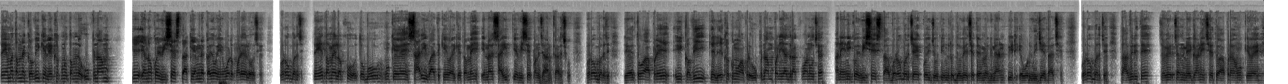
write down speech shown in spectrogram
તો એમાં તમને કવિ કે લેખકનું તમને ઉપનામ કે એનો કોઈ વિશેષતા કે એમને કયો એવોર્ડ મળેલો છે? બરોબર છે. તો એ તમે લખો તો બહુ, હું કહેવાય, સારી વાત કહેવાય કે તમે એના સાહિત્ય વિશે પણ જાણકાર છો. બરોબર છે. તો આપણે એ કવિ કે લેખકનું આપણે ઉપનામ પણ યાદ રાખવાનું છે અને એની કોઈ વિશેષતા, બરોબર છે? કોઈ જ્યોતિન્દ્ર દવે છે તો એમણે જ્ઞાનપીઠ એવોર્ડ વિજેતા છે. બરોબર છે. તો આવી રીતે ઝવેરચંદ મેઘાણી છે તો આપણા શું કહેવાય,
